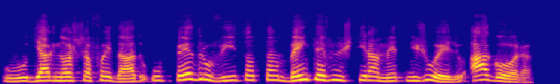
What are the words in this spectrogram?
O diagnóstico já foi dado. O Pedro Vitor também teve um estiramento de joelho. Agora,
